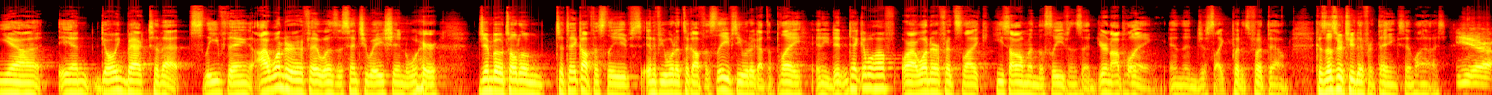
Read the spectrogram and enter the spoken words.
Yeah, and going back to that sleeve thing, I wonder if it was a situation where Jimbo told him to take off the sleeves, and if he would have took off the sleeves, he would have got to play, and he didn't take them off. Or I wonder if it's like he saw him in the sleeves and said, "You're not playing," and then just like put his foot down, because those are two different things in my eyes. Yeah,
